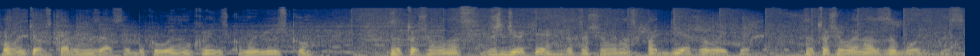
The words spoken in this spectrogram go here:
волонтерской организации Буковина Украинскому війську за то, что вы нас ждете, за то, что вы нас поддерживаете, за то, что вы о нас заботитесь.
